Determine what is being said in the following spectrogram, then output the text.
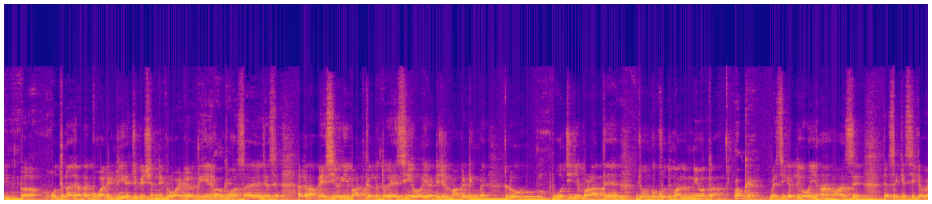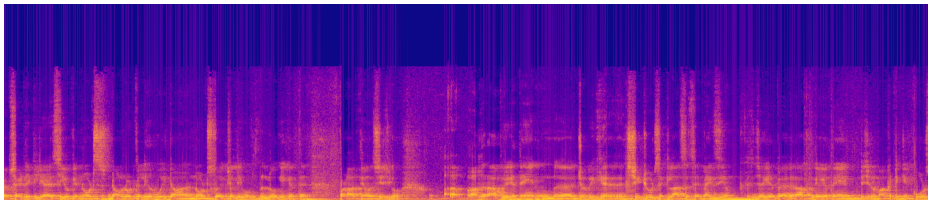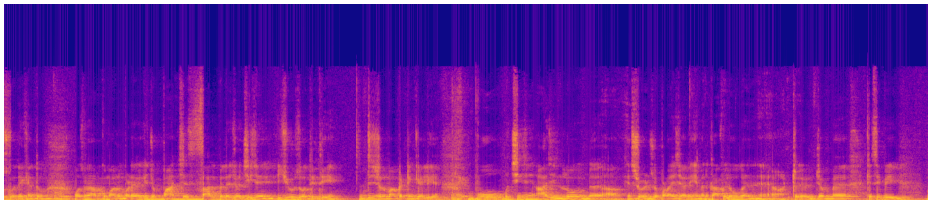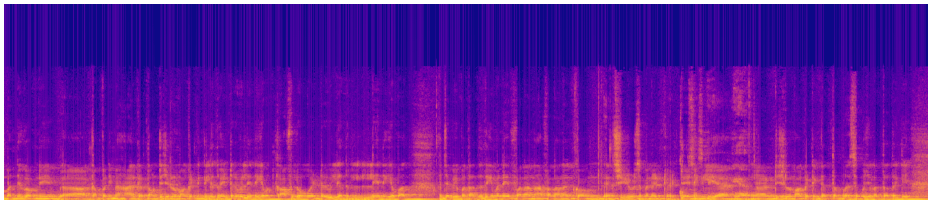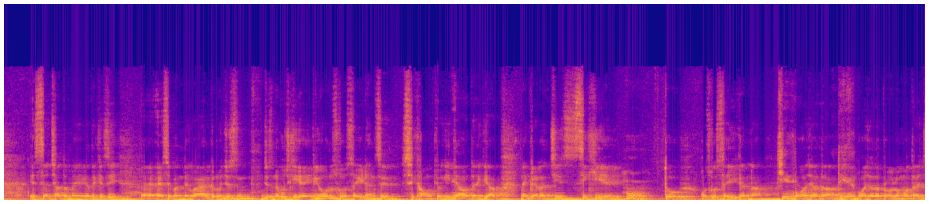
उतना ज़्यादा क्वालिटी एजुकेशन नहीं प्रोवाइड करती हैं okay. बहुत सारे जैसे अगर आप ए की बात कर ले तो ए या डिजिटल मार्केटिंग में लोग वो चीज़ें पढ़ाते हैं जो उनको खुद मालूम नहीं होता ओके okay. बेसिकली वो यहाँ वहाँ से जैसे किसी का वेबसाइट देख लिया एस के नोट्स डाउनलोड कर लिए और वही नोट्स को एक्चुअली वो लोग ये कहते हैं पढ़ाते हैं उस चीज़ को अगर आप क्या कहते हैं जो भी इंस्टीट्यूट से क्लासेस है मैक्सिमम जगह पे अगर आप क्या कहते हैं डिजिटल मार्केटिंग के कोर्स को देखें तो हाँ। उसमें आपको मालूम पड़ेगा कि जो पाँच छः साल पहले जो चीज़ें यूज़ होती थी डिजिटल मार्केटिंग के लिए। वो चीज़ें आज इन लोग स्टूडेंट्स को पढ़ाई जा रही हैं। मैंने काफ़ी लोगों का जब मैं किसी भी बंदे को अपनी कंपनी में हायर करता हूँ डिजिटल मार्केटिंग के लिए तो इंटरव्यू लेने के बाद काफ़ी लोगों का इंटरव्यू लिया। तो लेने के बाद जब ये बताते थे कि मैंने फलाना फलाना इंस्टीट्यूट से मैंने ट्रेनिंग लिया है डिजिटल मार्केटिंग का तब ऐसे मुझे लगता था कि इससे अच्छा तो मैं कहते किसी ऐसे बंदे को हायर करूँ जिस जिसने कुछ किया ही नहीं और उसको सही ढंग से सिखाऊं। क्योंकि क्या होता है कि आपने गलत चीज़ सीखी है हाँ। तो उसको सही करना बहुत ज़्यादा बहुत ज़्यादा प्रॉब्लम होता है।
